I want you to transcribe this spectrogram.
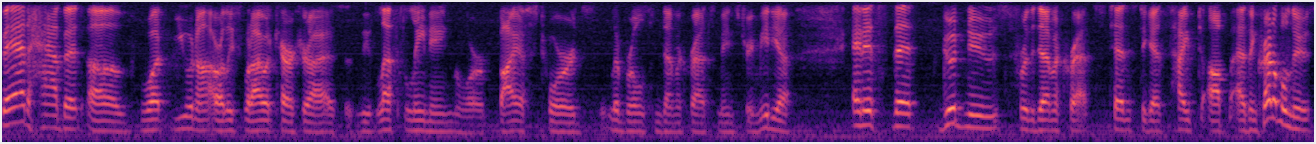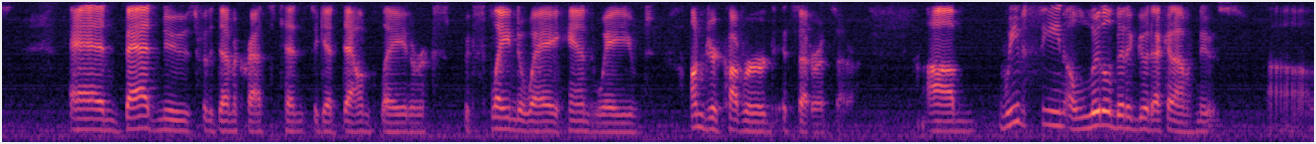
bad habit of what you and I, or at least what I would characterize as the left leaning or bias towards liberals and Democrats, mainstream media. And it's that good news for the Democrats tends to get hyped up as incredible news, and bad news for the Democrats tends to get downplayed or ex- explained away, hand waved, undercovered, et cetera, et cetera. Um, we've seen a little bit of good economic news, uh,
